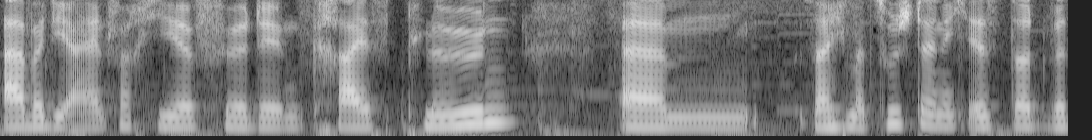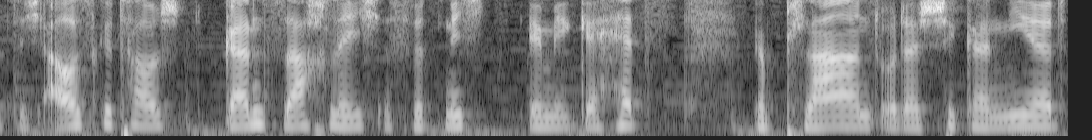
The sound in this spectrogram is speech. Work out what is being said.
aber die einfach hier für den Kreis Plön ähm, sag ich mal, zuständig ist. Dort wird sich ausgetauscht, ganz sachlich. Es wird nicht irgendwie gehetzt, geplant oder schikaniert,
